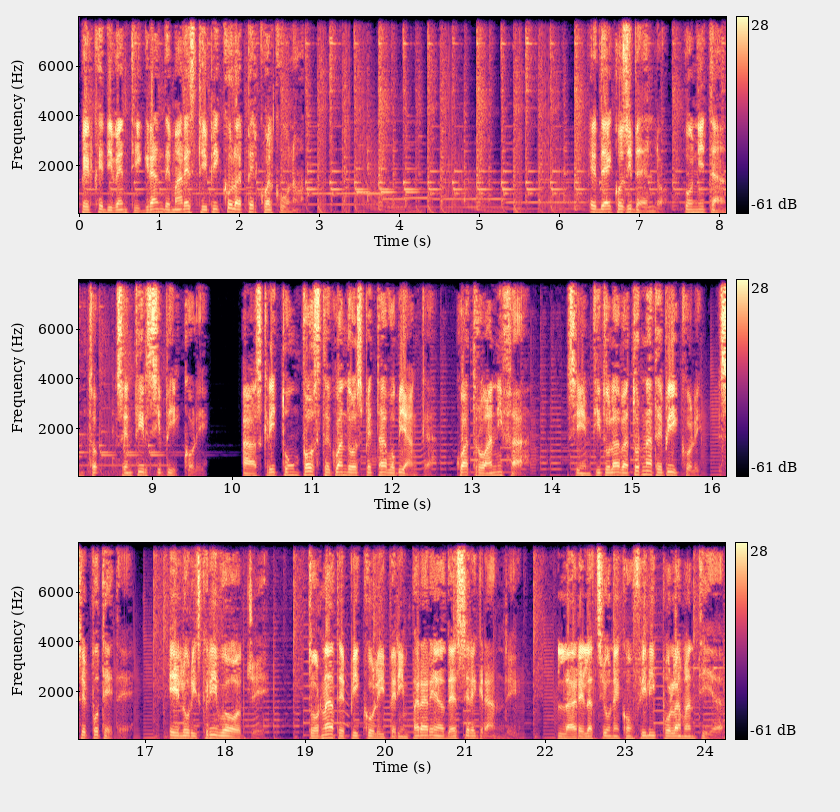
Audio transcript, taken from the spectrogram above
Perché diventi grande ma resti piccola per qualcuno. Ed è così bello, ogni tanto, sentirsi piccoli. Ha scritto un post quando aspettavo Bianca, quattro anni fa. Si intitolava Tornate piccoli, se potete. E lo riscrivo oggi. Tornate piccoli per imparare ad essere grandi. La relazione con Filippo Lamantia.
